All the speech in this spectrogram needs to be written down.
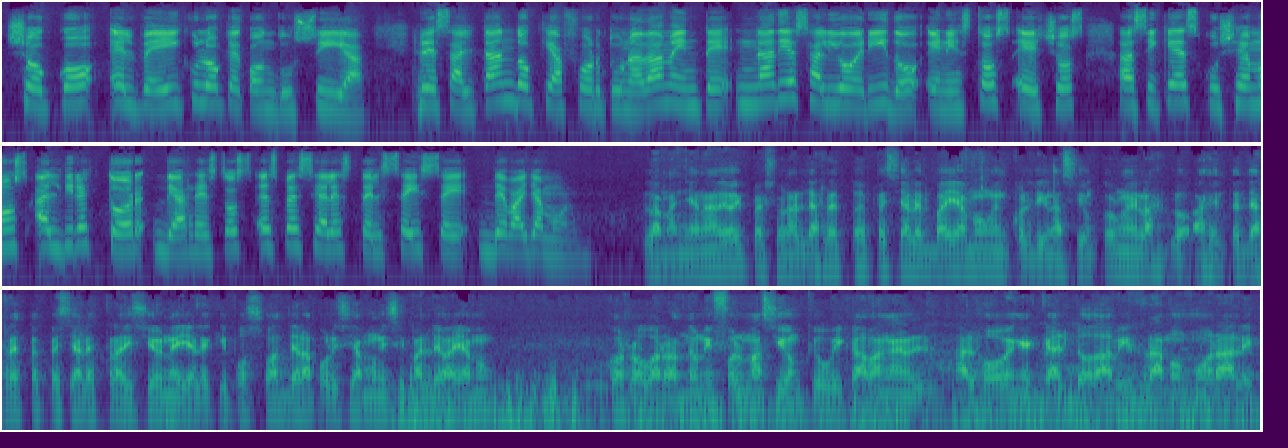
chocó el vehículo que conducía, resaltando que afortunadamente nadie salió herido en estos hechos, así que escuchemos al director de arrestos especiales del 6C de Bayamón. La mañana de hoy, personal de arrestos especiales Bayamón, en coordinación con los agentes de arrestos especiales tradiciones y el equipo SWAT de la Policía Municipal de Bayamón, corroborando una información que ubicaban al, joven Edgardo David Ramos Morales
